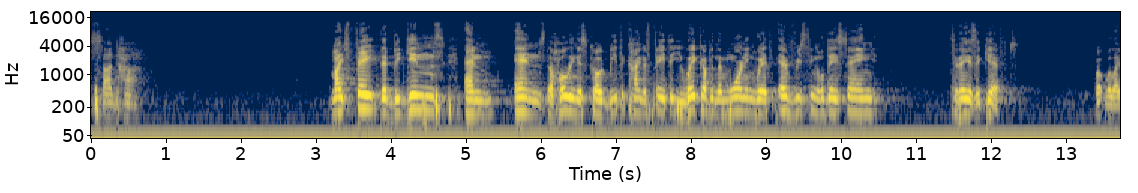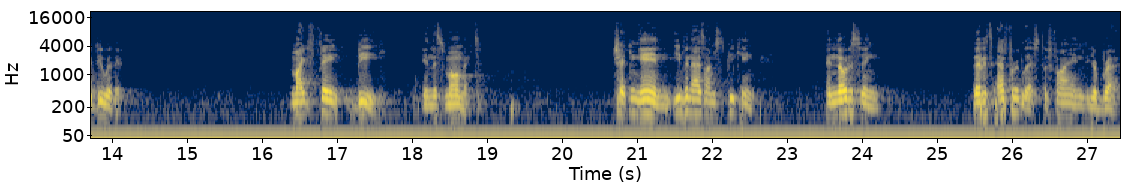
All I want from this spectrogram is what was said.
sadha? Might faith that begins and ends the holiness code be the kind of faith that you wake up in the morning with every single day saying, Today is a gift. What will I do with it? might faith be in this moment? Checking in, even as I'm speaking, and noticing that it's effortless to find your breath.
